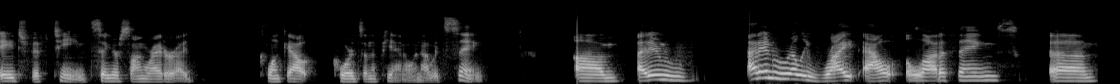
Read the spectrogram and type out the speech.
age 15, singer songwriter. I'd clunk out chords on the piano and I would sing. Um, I didn't I didn't really write out a lot of things. Um,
